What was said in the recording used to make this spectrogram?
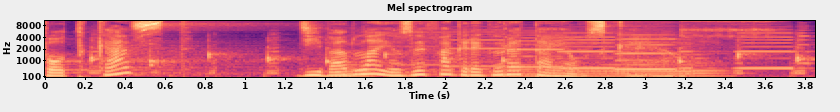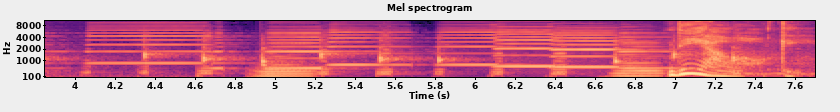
Podcast divadla Jozefa Gregora Tajovského. Dialógy.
